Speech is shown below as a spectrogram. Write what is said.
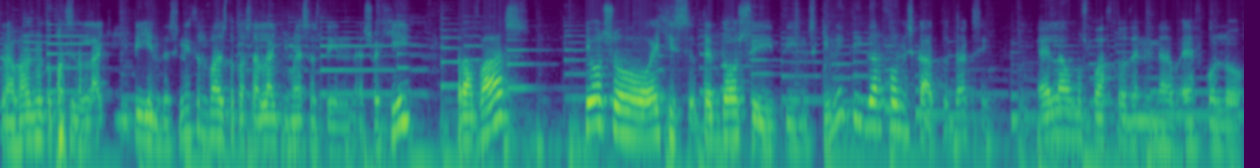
τραβάς με το πασαλάκι, τι γίνεται, συνήθως βάζεις το πασαλάκι μέσα στην εσοχή, τραβάς και όσο έχεις τεντώσει την σκηνή την καρφώνεις κάτω, εντάξει. Έλα όμως που αυτό δεν είναι εύκολο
